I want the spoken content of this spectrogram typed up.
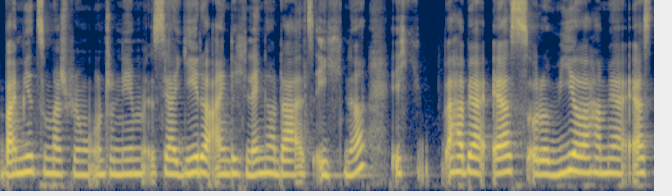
bei mir zum Beispiel im Unternehmen ist ja jeder eigentlich länger da als ich. Ne? Ich habe ja erst oder wir haben ja erst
